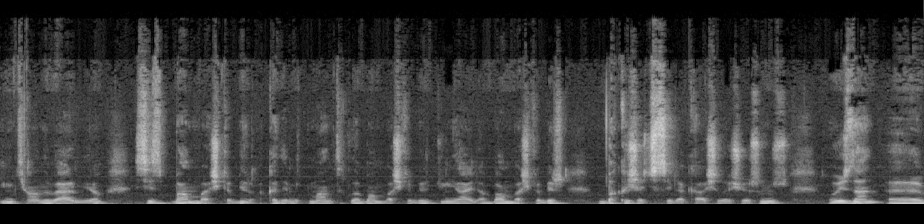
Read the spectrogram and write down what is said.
imkanı vermiyor. Siz bambaşka bir akademik mantıkla, bambaşka bir dünyayla, bambaşka bir bakış açısıyla karşılaşıyorsunuz. O yüzden e,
